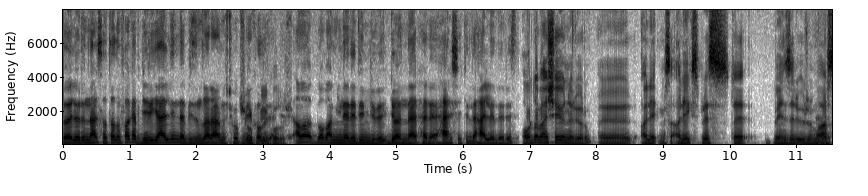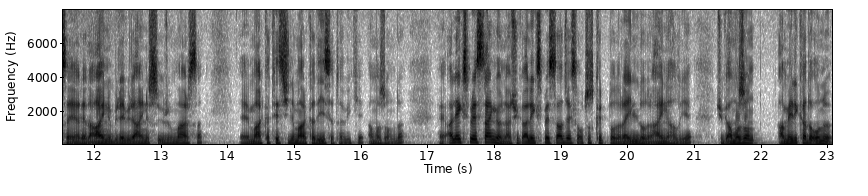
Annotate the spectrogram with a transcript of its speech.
böyle ürünler satalım fakat geri geldiğinde bizim zararımız çok, Çok büyük, büyük olacak. olur. Ama babam yine dediğim gibi gönder hani her şekilde hallederiz. Orada ben şey öneriyorum. E, Ali, mesela AliExpress'te benzeri ürün varsa eğer ya da aynı birebir aynısı ürün varsa e, marka tescilli marka değilse tabii ki Amazon'da. E, AliExpress'ten gönder. Çünkü AliExpress'te alacaksın 30-40 dolara 50 dolara aynı halıyı. Çünkü Amazon Amerika'da onu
